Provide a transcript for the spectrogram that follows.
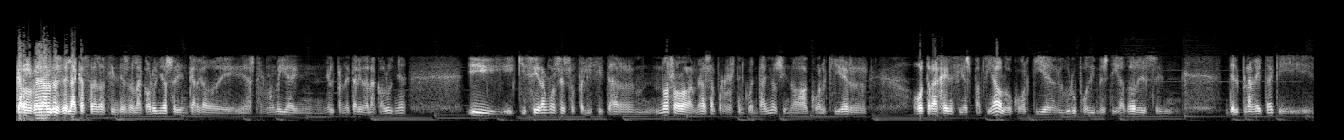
Carlos Vedal desde la Casa de las Ciencias de La Coruña, soy encargado de astronomía en el Planetario de La Coruña y, quisiéramos eso, felicitar no solo a la NASA por los 50 años, sino a cualquier otra agencia espacial o cualquier grupo de investigadores del planeta que,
